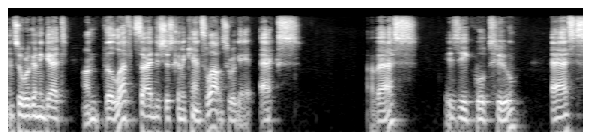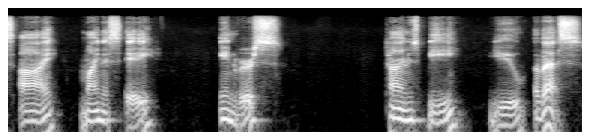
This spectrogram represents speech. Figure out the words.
And so we're going to get on the left side, it's just going to cancel out. So we're going to get X of S is equal to Si minus A inverse times B U of S.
